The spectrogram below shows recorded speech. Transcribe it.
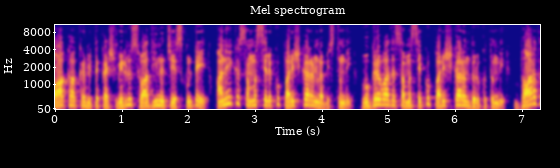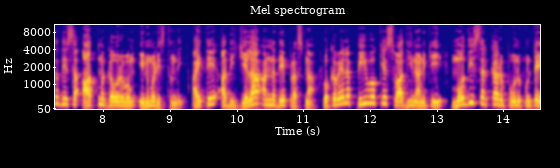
పాక్ ఆక్రమిత కశ్మీర్ను స్వాధీనం చేసుకుంటే అనేక సమస్యలకు పరిష్కారం లభిస్తుంది. ఉగ్రవాద సమస్యకు పరిష్కారం దొరుకుతుంది. భారతదేశ ఆత్మ గౌరవం ఇనుమడిస్తుంది. అయితే అది ఎలా అన్నదే ప్రశ్న. ఒకవేళ పీఓకే స్వాధీనానికి మోదీ సర్కారు పూనుకుంటే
